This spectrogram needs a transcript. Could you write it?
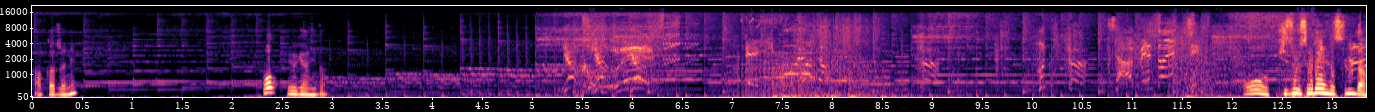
아까 전에? 어? 여기 아니다 오 기술 새로운 거 쓴다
